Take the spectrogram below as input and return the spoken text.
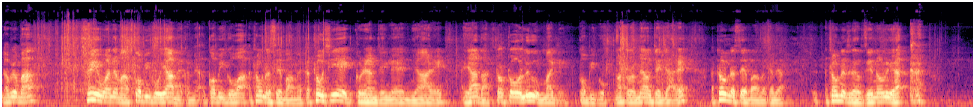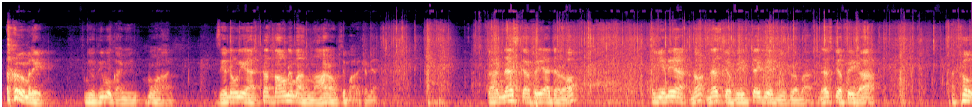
နောက်ပြီးတော့မှ3 in 1နဲ့မှာ copy ကိုရမယ်ခင်ဗျ copy ကိုကအထုပ်20ပါမယ်တစ်ထုပ်ချင်းရဲ့ gram ချိန်လည်းများတယ်အရသာတော်တော်လေးကိုမိုက်တယ် copy ကိုတော့တော်တော်များကိုကြိုက်ကြတယ်အထုပ်20ပါမယ်ခင်ဗျအထုပ်20ကိုဈေးနှုန်းလေးကမလေးမြို့သီးဖို့ကိုင်းပြီးမှုန်လာဈေးနှုန်းလေးက1000နဲ့မှ9000ဖြစ်ပါတယ်ခင်ဗျဒါ Nescafe ကကြတော့အရင်နေ့ကနော် Nescafe တိုက်တဲ့ဒီအတွက်မှာ Nescafe က အထုပ်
